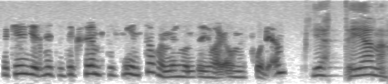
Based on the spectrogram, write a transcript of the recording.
Jag kan ge ett litet exempel som inte har med hund att göra om vi får det. Jättegärna.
